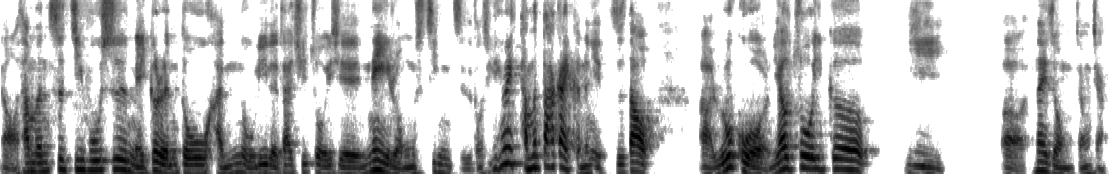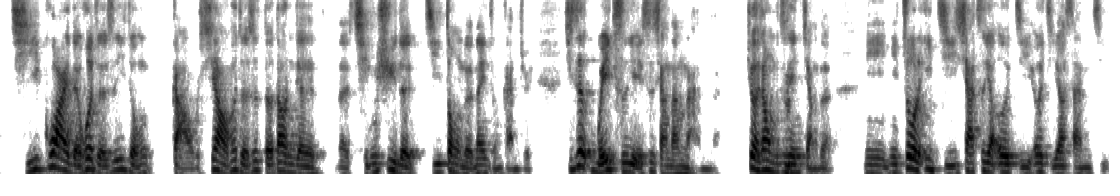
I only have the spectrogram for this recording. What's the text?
哦，他们是几乎是每个人都很努力的在去做一些内容性质的东西，因为他们大概可能也知道啊，如果你要做一个以呃那种怎么讲奇怪的，或者是一种搞笑，或者是得到人家的呃情绪的激动的那种感觉，其实维持也是相当难的。就好像我们之前讲的，你你做了一集，下次要二集，二集要三集。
